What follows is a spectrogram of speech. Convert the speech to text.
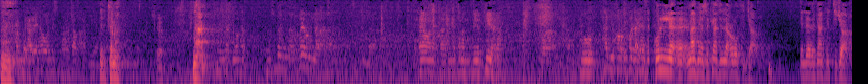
تحمل عليها ونصفها تقع فيها. تمام. نعم. بالنسبة غير الحيوانات هذه مثلا زي الفيله هل يخرج عليها زكاة؟ كل ما فيها زكاة إلا عروض التجارة. إلا إذا كانت في التجارة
